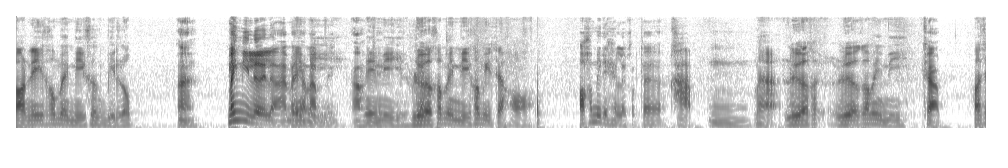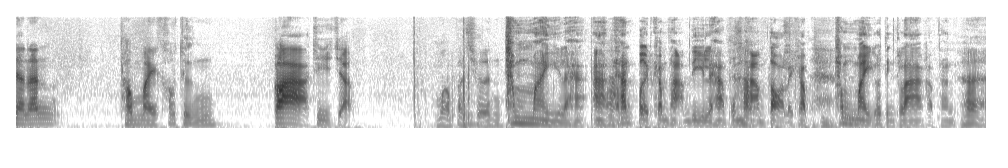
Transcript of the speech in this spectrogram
ตอนนี้เขาไม่มีเครื่องบินรบอ่าไม่มีเลยเหรอฮะไม่แต่มีลำหนึ่งอะไม่มีเรือเขาไม่มีเขามีแต่ฮออ๋อเขามีแต่เฮลิคอปเตอร์ครับอืมนะเรือเรือก็ไม่มี ครับ เพราะฉะนั้นทำไมเขาถึงกล้าที่จะมาเผชิญ ทำไมล่ะฮะอ่าครับท่านเปิดคำถามดีเลยฮะผมครับ ถามต่อเลยครับทำไมเขาถึงกล้าครับท่าน อ่า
